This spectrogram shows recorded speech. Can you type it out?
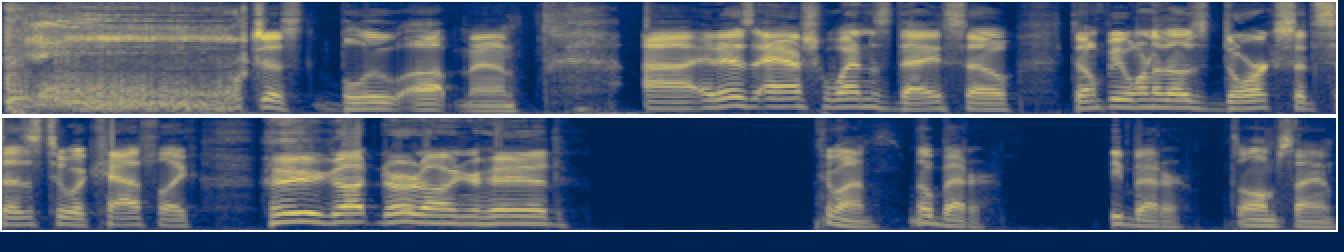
just blew up, man. Uh, it is Ash Wednesday, so don't be one of those dorks that says to a Catholic, "Hey, you got dirt on your head." Come on, no better. Be better. That's all I'm saying.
